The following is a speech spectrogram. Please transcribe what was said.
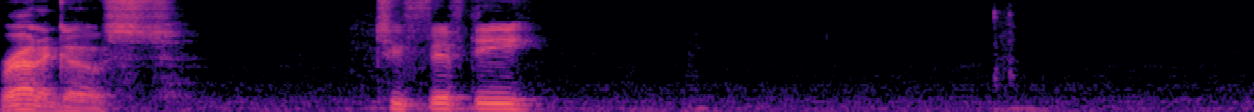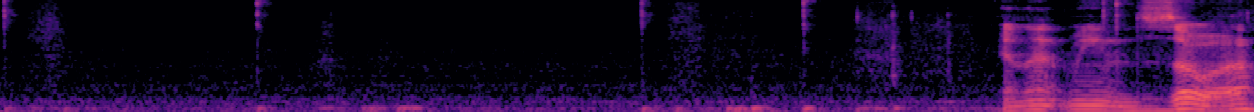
Radaghost. 250. And that means Zoa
